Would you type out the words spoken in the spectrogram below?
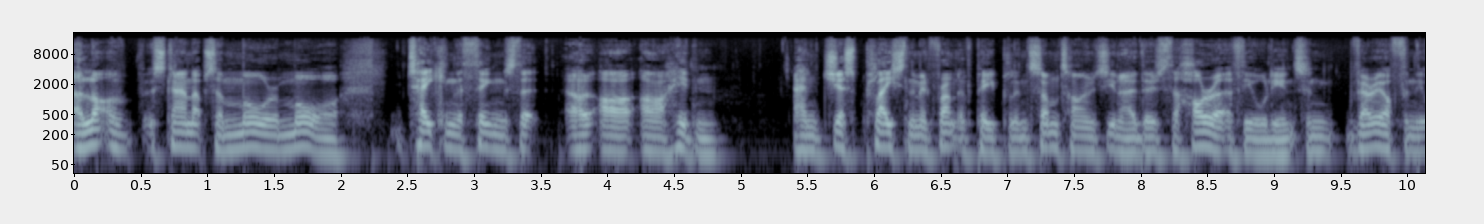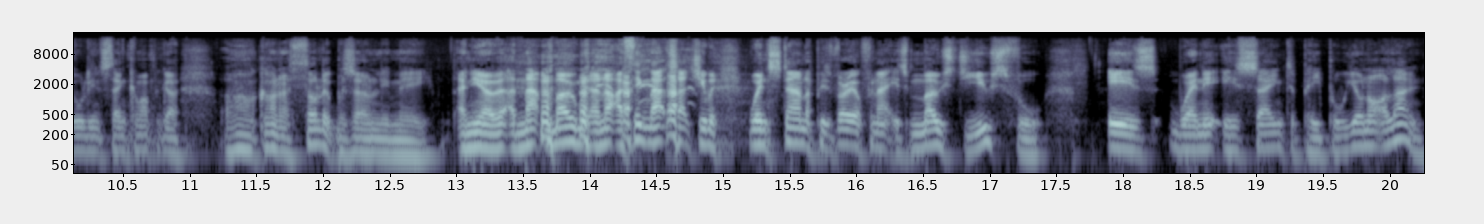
A lot of stand ups are more and more taking the things that are, are, are hidden and just placing them in front of people. And sometimes, you know, there's the horror of the audience, and very often the audience then come up and go, "Oh God, I thought it was only me." And you know, and that moment, and I think that's actually when, when stand up is very often at its most useful. Is when it is saying to people, "You're not alone."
